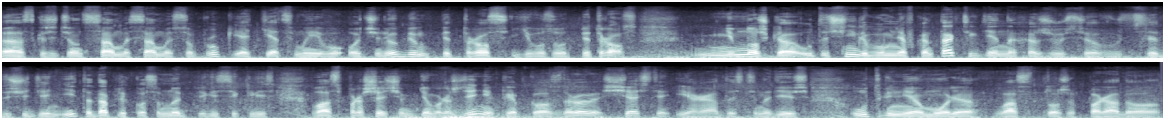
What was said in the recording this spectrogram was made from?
Э, Скажите, он самый-самый супруг и отец. Мы его очень любим. Петрос его зовут. Петрос. Немножко уточнили бы у меня ВКонтакте, где я нахожусь э, в следующий день, и тогда легко со мной пересеклись. Вас с прошедшим днем рождения, крепкого здоровья, счастья и радости. Надеюсь, утреннее море вас тоже порадовало.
